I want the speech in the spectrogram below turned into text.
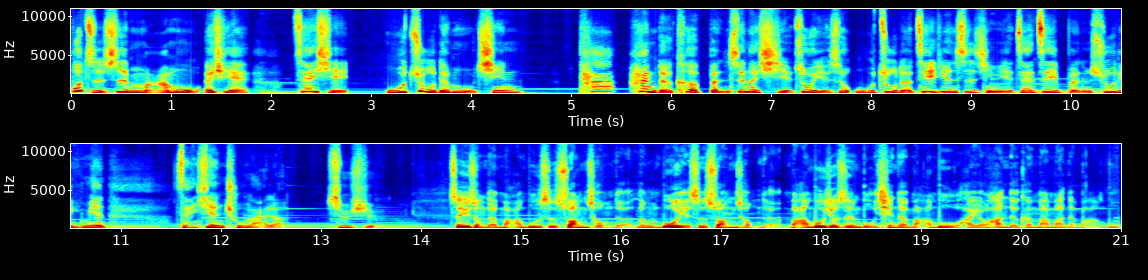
不只是麻木，而且在写无助的母亲。他汉德克本身的写作也是无助的，这件事情也在这本书里面展现出来了，是不是？这一种的麻木是双重的，冷漠也是双重的。麻木就是母亲的麻木，还有汉德克慢慢的麻木。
